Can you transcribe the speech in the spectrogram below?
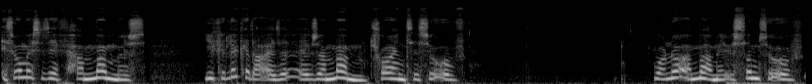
it's almost as if her mum was. You could look at that as a, as a mum trying to sort of. Well, not a mum, it was some sort of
